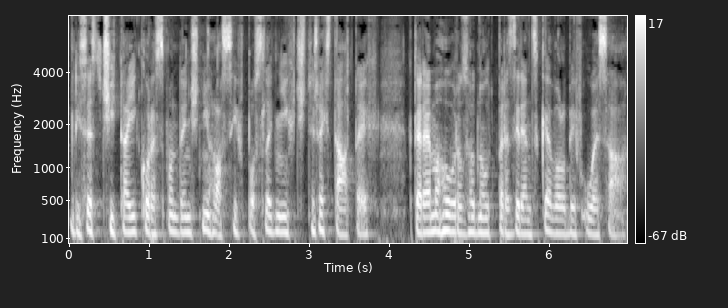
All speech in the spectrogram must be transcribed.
kdy se sčítají korespondenční hlasy v posledních čtyřech státech, které mohou rozhodnout prezidentské volby v USA.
